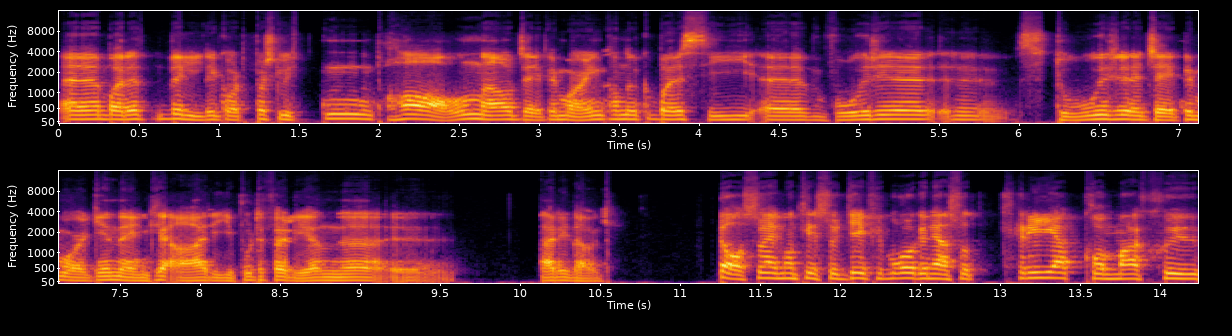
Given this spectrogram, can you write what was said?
Eh, bare veldig kort på slutten. På halen av JP Morgan, kan du ikke bare si eh, hvor eh, stor JP Morgan egentlig er i porteføljen eh, her i dag? Ja, så en gång till. Så JP Morgan är alltså 3,7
